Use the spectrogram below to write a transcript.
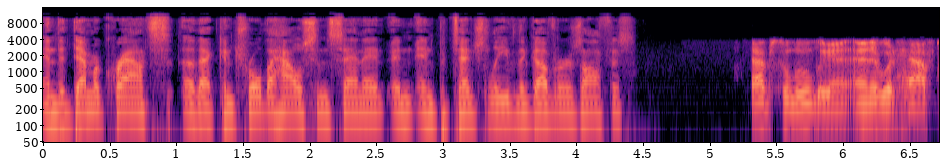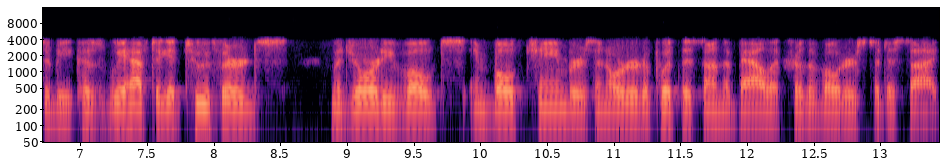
and the Democrats uh, that control the House and Senate and, and potentially even the governor's office? Absolutely, and it would have to be because we have to get two thirds majority votes in both chambers in order to put this on the ballot for the voters to decide.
